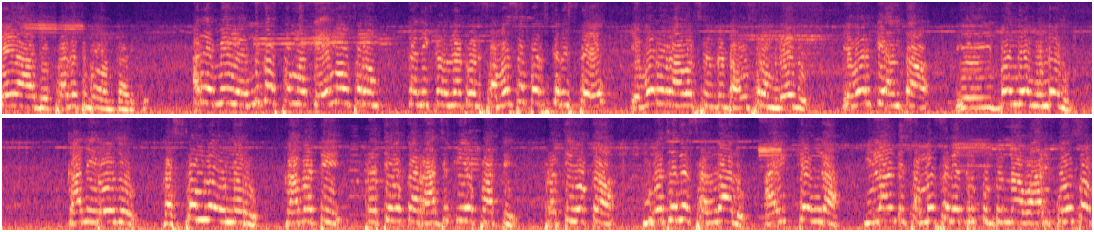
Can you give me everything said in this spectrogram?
ఏ అది ప్రగతి భవన్ కాడికి. అరే మేము ఎందుకు వస్తాం? మాకు ఏం అవసరం? కానీ ఇక్కడ ఉన్నటువంటి సమస్య పరిష్కరిస్తే ఎవరు రావాల్సినటువంటి అవసరం లేదు. ఎవరికి అంత ఇబ్బంది ఏమి ఉండదు. కానీ ఈరోజు కష్టంలో ఉన్నారు. కాబట్టి ప్రతి ఒక్క రాజకీయ పార్టీ ప్రతి ఒక్క యువజన సంఘాలు ఐక్యంగా ఇలాంటి సమస్యలు ఎదుర్కొంటున్న వారి కోసం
